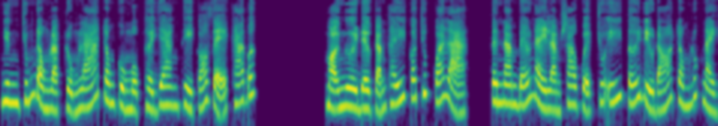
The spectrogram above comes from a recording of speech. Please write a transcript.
Nhưng chúng đồng loạt rụng lá trong cùng một thời gian thì có vẻ khá bất. Mọi người đều cảm thấy có chút quá lạ, tên nam béo này làm sao quệt chú ý tới điều đó trong lúc này.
